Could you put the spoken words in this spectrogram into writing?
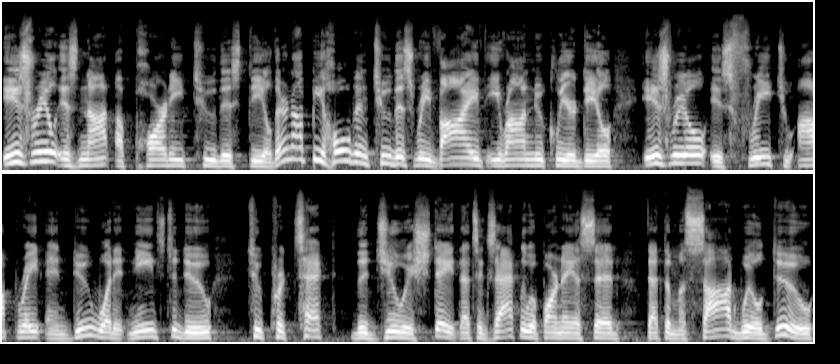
Israel is not a party to this deal. They're not beholden to this revived Iran nuclear deal. Israel is free to operate and do what it needs to do to protect the Jewish state. That's exactly what Barnea said that the Mossad will do.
